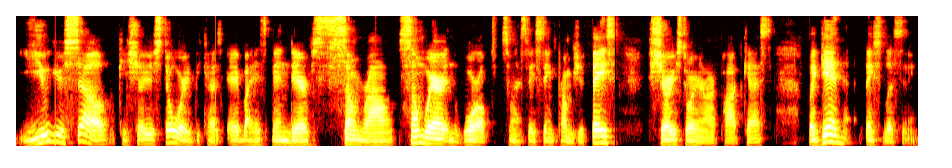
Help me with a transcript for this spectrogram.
you yourself can share your story because everybody has been there somehow, somewhere in the world. So when I say same problems you face, share your story on our podcast. But again, thanks for listening.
